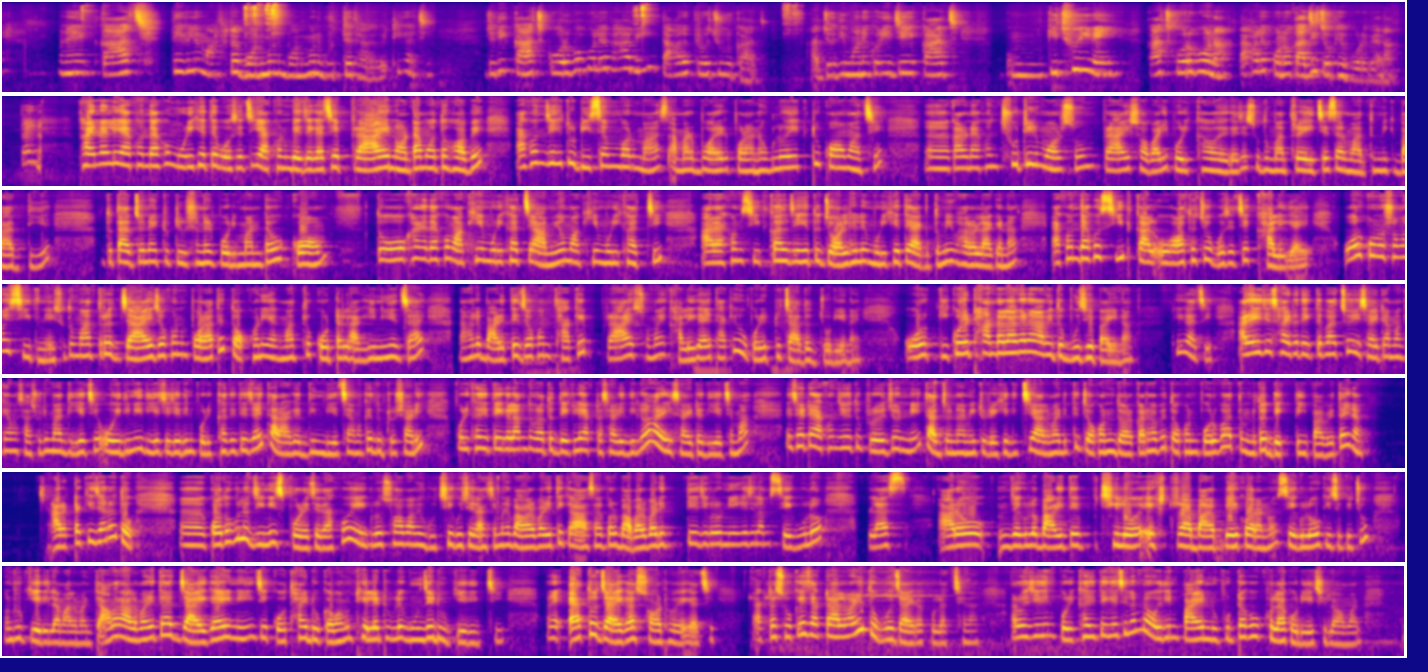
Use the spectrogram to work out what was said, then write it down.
মানে কাজ দেখলে মাথাটা বনবন বনবন ঘুরতে থাকবে, ঠিক আছে? যদি কাজ করব বলে ভাবি, তাহলে প্রচুর কাজ। আর যদি মনে করি যে কাজ কিছুই নেই, কাজ করব না, তাহলে কোনো কাজই চোখে পড়বে না। ফাইনালি এখন দেখো মুড়ি খেতে বসেছি, এখন বেজে গেছে প্রায় নটা মতো হবে। এখন যেহেতু ডিসেম্বর মাস, আমার বরের পড়ানোগুলো একটু কম আছে কারণ এখন ছুটির মরশুম প্রায় সবারই পরীক্ষা হয়ে গেছে, শুধুমাত্র এইচএস আর মাধ্যমিক বাদ দিয়ে। তো তার জন্য একটু টিউশনের পরিমাণটাও কম। তো ওখানে দেখো মাখিয়ে মুড়ি খাচ্ছে, আমিও মাখিয়ে মুড়ি খাচ্ছি। আর এখন শীতকাল যেহেতু জল ঢেলে মুড়ি খেতে একদমই ভালো লাগে না। এখন দেখো শীতকাল, ও অথচ বসেছে খালি গায়ে। ওর কোনো সময় শীত নেই, শুধুমাত্র যায় যখন পড়াতে তখনই একমাত্র কোটটা লাগিয়ে নিয়ে যায়। নাহলে বাড়িতে যখন থাকে, প্রায় সময় খালি গায়ে থাকে, উপরে একটু চাদর জড়িয়ে নেয়। ওর কী করে ঠান্ডা লাগে না আমি তো বুঝে পাই না। ঠিক আছে? আর এই যে শাড়িটা দেখতে পাচ্ছ, এই শাড়িটা আমাকে আমার শাশুড়ি মা দিয়েছে, ওই দিনই দিয়েছে, যেদিন পরীক্ষা দিতে যাই, তার আগের দিন দিয়েছে আমাকে দুটো শাড়ি। পরীক্ষা দিতে গেলাম, তোমরা তো দেখলে একটা শাড়ি দিল আর এই শাড়িটা দিয়েছে মা। এই শাড়িটা এখন যেহেতু প্রয়োজন নেই, তার জন্য আমি একটু রেখে দিচ্ছি আলমারিতে, যখন দরকার হবে তখন পরবো, আর তোমরা তো দেখতেই পাবে, তাই না? আর একটা কি জানো তো? কতগুলো জিনিস পড়েছে দেখো, এইগুলো সব আমি গুছিয়ে গুছিয়ে রাখছি। মানে বাবার বাড়ি থেকে আসার পর বাবার বাড়িতে যেগুলো নিয়ে গেছিলাম সেগুলো প্লাস আরও যেগুলো বাড়িতে ছিল এক্সট্রা বের করানো, সেগুলোও কিছু কিছু ঢুকিয়ে দিলাম আলমারিতে। আমার আলমারিতে আর জায়গাই নেই যে কোথায় ঢুকাবো। আমি ঠেলে ঠুলে গুঁজে ঢুকিয়ে দিচ্ছি। মানে এত জায়গা শর্ট হয়ে গেছে। একটা শোকেস একটা আলমারি, তবুও জায়গা খোলাচ্ছে না। আর ওই যেদিন পরীক্ষা দিতে গেছিলাম না, ওই দিন পায়ের নুপুরটাকেও খোলা করিয়েছিল আমার।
